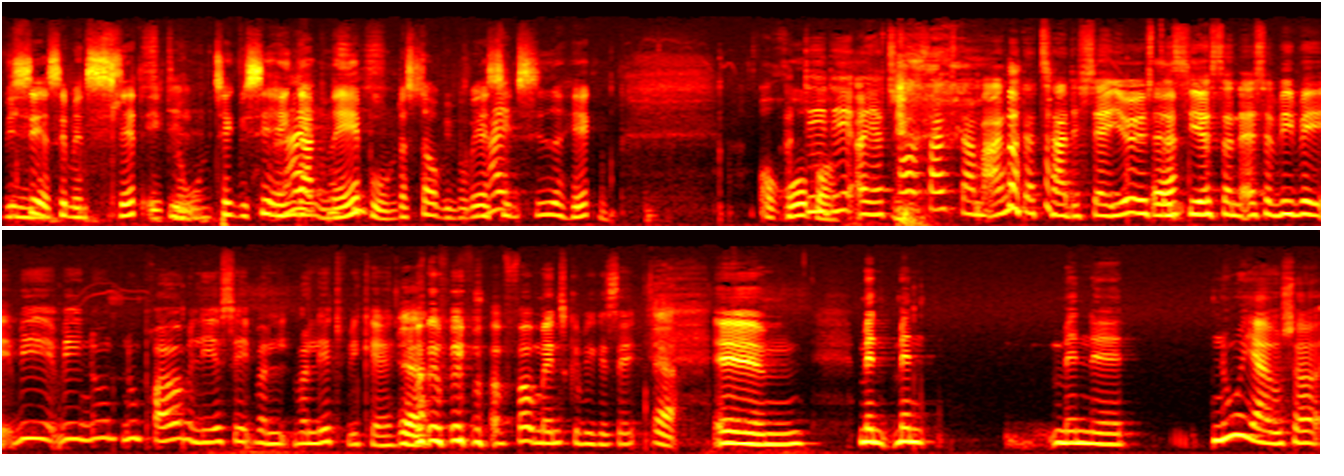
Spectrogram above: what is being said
Vi ser øh, simpelthen slet ikke stille. nogen. Tænk, vi ser ikke engang naboen. Der står vi på hver Nej. sin side af hækken og råber. Og det er det, og jeg tror faktisk, der er mange, der tager det seriøst ja. og siger sådan, altså vi, vil, vi, vi nu, nu prøver vi lige at se, hvor, hvor lidt vi kan, ja. hvor få mennesker vi kan se. Ja. Øhm, men men, men øh, nu er jeg jo så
